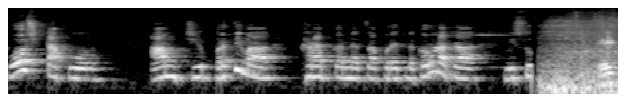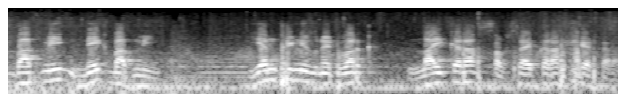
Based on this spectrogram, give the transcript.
पोस्ट टाकून आमची प्रतिमा खराब करण्याचा प्रयत्न करू नका. मी सु एक बातमी नेक बातमी. M three news network like करा सबस्क्राईब करा शेअर करा.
